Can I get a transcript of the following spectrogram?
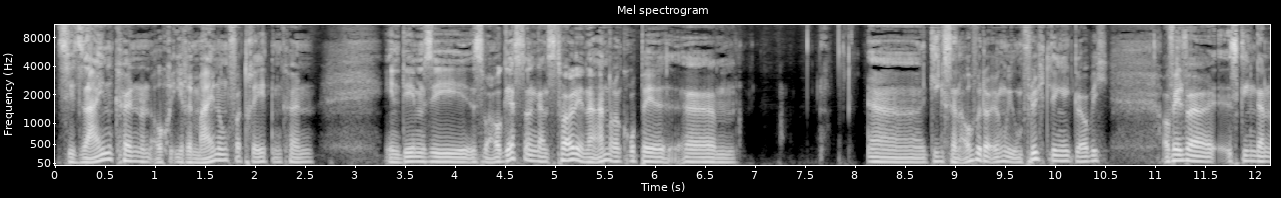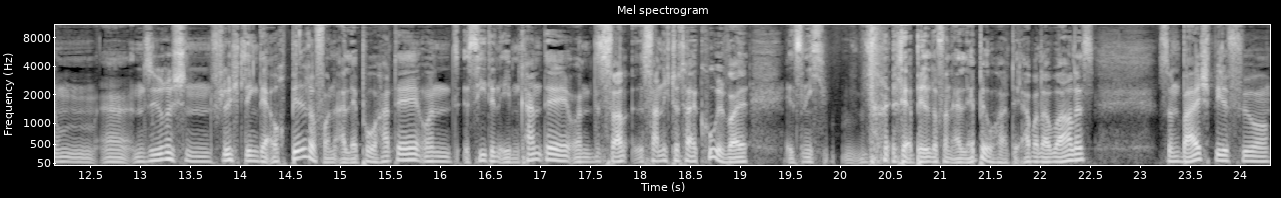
sie sein können und auch ihre Meinung vertreten können, indem sie, es war auch gestern ganz toll, in einer anderen Gruppe ähm, äh, ging es dann auch wieder irgendwie um Flüchtlinge, glaube ich. Auf jeden Fall, es ging dann um äh, einen syrischen Flüchtling, der auch Bilder von Aleppo hatte und sie den eben kannte und das war, das fand ich total cool, weil jetzt nicht der Bilder von Aleppo hatte, aber da war das so ein Beispiel für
